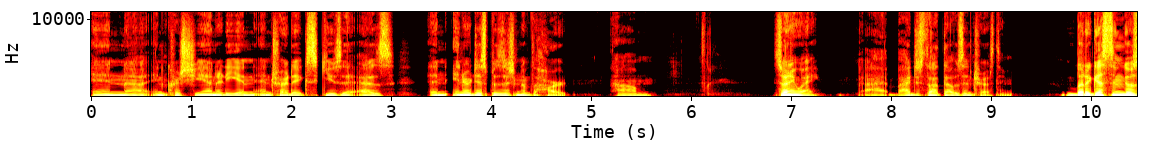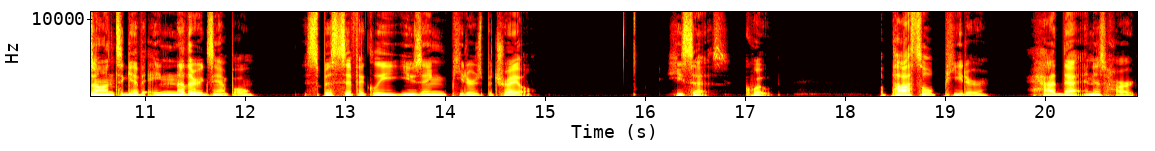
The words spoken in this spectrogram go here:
in uh, in Christianity and, and try to excuse it as an inner disposition of the heart? Um, so anyway, I, I just thought that was interesting. But Augustine goes on to give another example, specifically using Peter's betrayal. He says, quote, Apostle Peter had that in his heart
